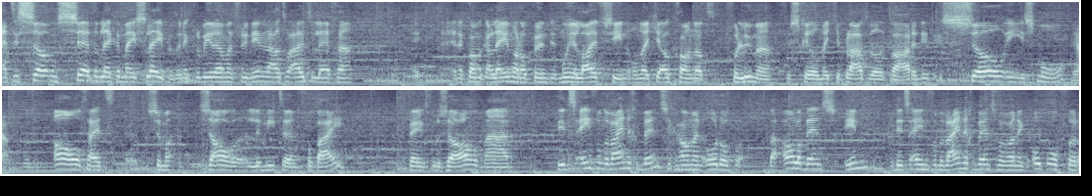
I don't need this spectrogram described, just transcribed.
Het is zo ontzettend lekker meeslepend. En ik probeerde aan mijn vriendin in de auto uit te leggen. En dan kwam ik alleen maar op punt, dit moet je live zien, omdat je ook gewoon dat volumeverschil met je plaat wil ervaren. Dit is zo in je smol. Ja. Altijd eh, zaallimieten voorbij. Vervelend voor de zaal, maar dit is een van de weinige bands. Ik hou mijn oordop bij alle bands in. Dit is een van de weinige bands waarvan ik opoffer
